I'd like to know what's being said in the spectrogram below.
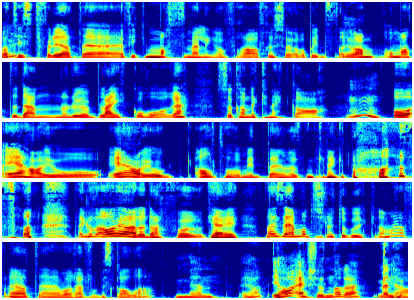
Batist, fordi at eh, jeg fikk masse meldinger fra frisører på Instagram om at den, når du bleiker håret, så kan det knekke av. Mm. Og jeg har jo Jeg har jo Alt håret mitt er jo nesten knekket av. Så tenker jeg sånn Å ja, det er derfor. OK. Nei, så jeg måtte slutte å bruke den, fordi jeg var redd for å bli skalla. Men ja, ja, jeg skjønner det. Men Ja.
